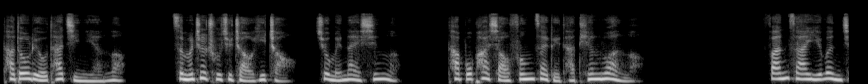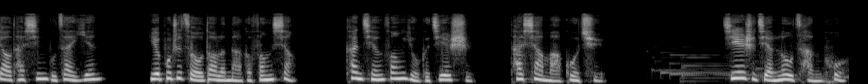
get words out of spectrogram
他都留他几年了，怎么这出去找一找就没耐心了？他不怕小风再给他添乱了？繁杂一问叫他心不在焉，也不知走到了哪个方向。看前方有个街市，他下马过去。街市简陋残破，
